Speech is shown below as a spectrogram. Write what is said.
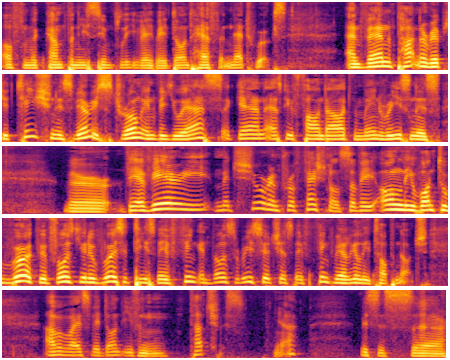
often the companies simply they, they don't have the networks. And then partner reputation is very strong in the US. Again, as we found out, the main reason is they're, they're very mature and professional, so they only want to work with those universities they think and those researchers they think they're really top notch. Otherwise, they don't even touch this. Yeah, this is uh,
